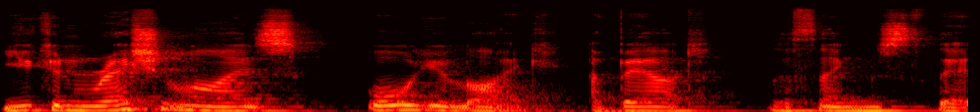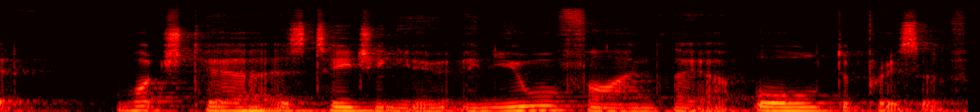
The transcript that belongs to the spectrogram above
You can rationalize all you like about the things that Watchtower is teaching you, and you will find they are all depressive.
